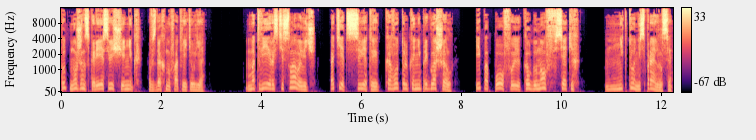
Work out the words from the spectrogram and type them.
«Тут нужен скорее священник», — вздохнув, ответил я. «Матвей Ростиславович, отец Светы, кого только не приглашал. И попов, и колдунов всяких. Никто не справился.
